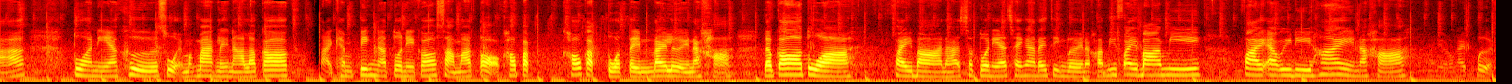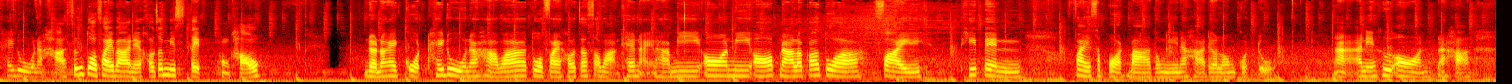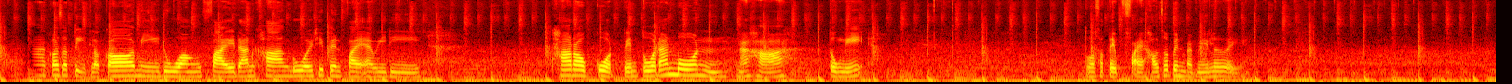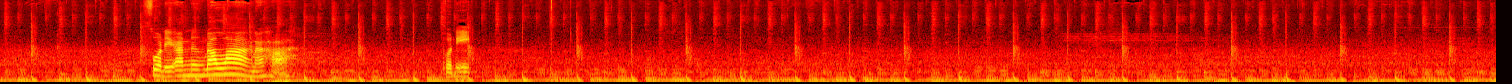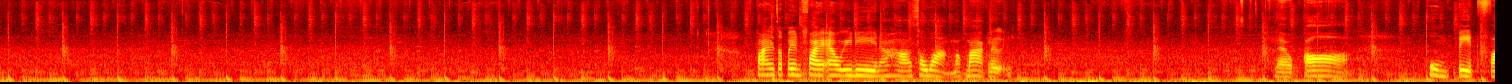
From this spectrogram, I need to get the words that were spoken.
ตัวนี้คือสวยมากๆเลยนะ แล้วก็สายแคมปิ้งนะ ตัวนี้ก็สามารถต่อเข้าแบบเข้ากับตัวเต็นท์ได้เลยนะคะ แล้วก็ตัว ฟบาร์นะตัวนี้ใช้งานได้จริงเลยนะคะ มีไฟบาร์มีไฟ LED ให้นะคะเดี๋ยวน้องไอเปิดให้ดูนะคะ ซึ่งตัวไฟบาร์เนี่ยเขาจะมีสเต็ปของเขาเดี๋ยวน้องไอกดให้ดูนะคะ ว่าตัวไฟเขาจะสว่างแค่ไหนนะคะ มีออนมีออฟนะ แล้วก็ตัวไฟที่เป็นไฟสปอร์ตบาร์ตรงนี้นะคะ เดี๋ยวลองกดดูอะอันนี้คือออนนะคะหน้าก็จะติดแล้วก็มีดวงไฟด้านข้างด้วยที่เป็นไฟ LED ถ้าเรากดเป็นตัวด้านบนนะคะ ตรงนี้ ตัวสเต็ปไฟเขาจะเป็นแบบนี้เลย ส่วนอีกอันนึงด้านล่างนะคะ ตัวนี้ ไฟจะเป็นไฟ LED นะคะ สว่างมาก ๆ เลย แล้วก็ปุ่มปิดไฟ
